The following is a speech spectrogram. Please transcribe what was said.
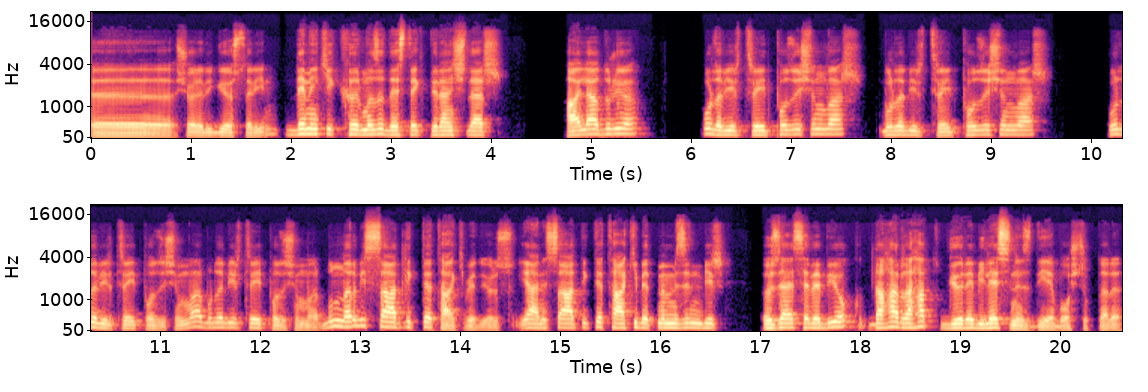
Ee, şöyle bir göstereyim. Deminki kırmızı destek dirençler hala duruyor. Burada bir trade position var. Burada bir trade position var. Burada bir trade position var. Burada bir trade position var. Bunları biz saatlikte takip ediyoruz. Yani saatlikte takip etmemizin bir özel sebebi yok. Daha rahat görebilesiniz diye boşlukları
